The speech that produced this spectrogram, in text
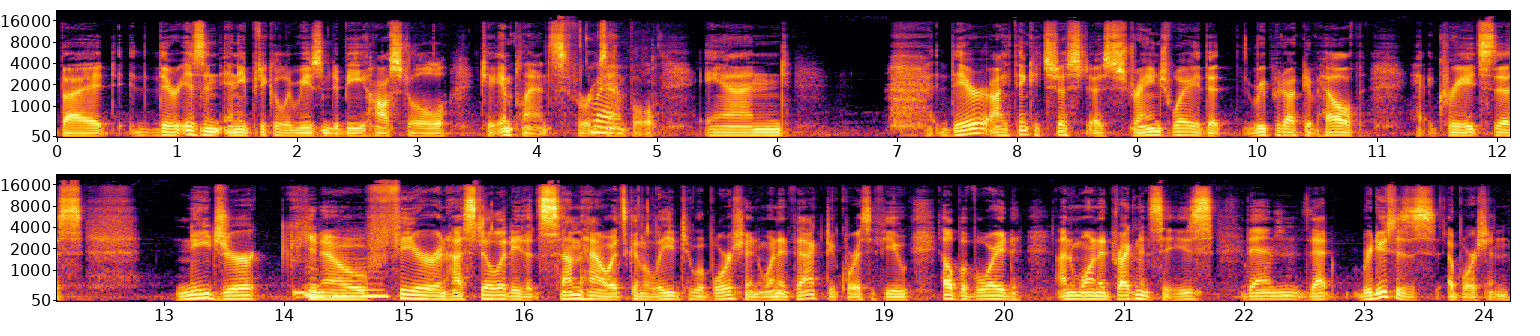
but there isn't any particular reason to be hostile to implants, for Right. example. And there, I think it's just a strange way that reproductive health creates this knee jerk, you know, mm-hmm. fear and hostility that somehow it's going to lead to abortion. When in fact, of course, if you help avoid unwanted pregnancies, then that reduces abortion.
